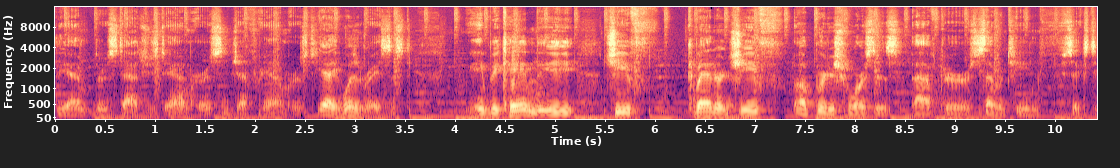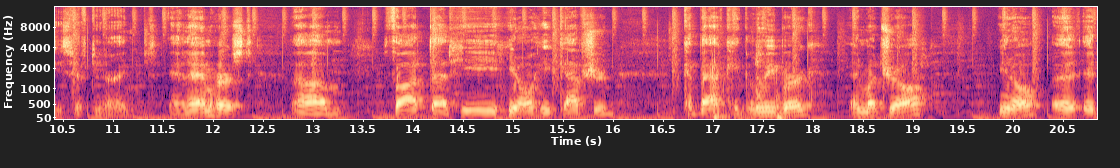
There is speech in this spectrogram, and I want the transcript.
The Am- there's statues to Amherst and Jeffrey Amherst. Yeah, he was a racist. He became the chief, commander in chief of British forces after 1760s, 59. And Amherst um, thought that he, you know, he captured Quebec, Louisbourg, and Montreal. You know, uh, it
